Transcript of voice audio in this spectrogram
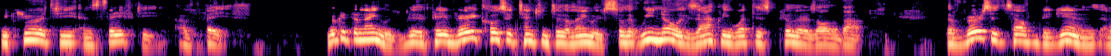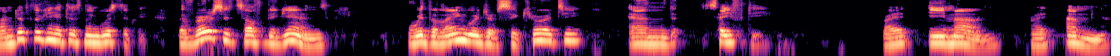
security and safety of faith. Look at the language. Pay very close attention to the language so that we know exactly what this pillar is all about. The verse itself begins, and I'm just looking at this linguistically. The verse itself begins with the language of security and safety right? Iman, right? Amn.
